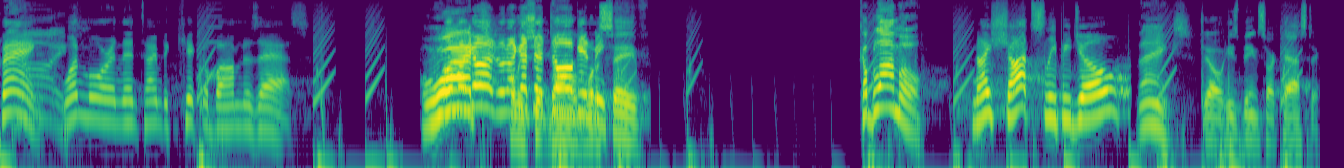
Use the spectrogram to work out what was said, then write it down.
Bang! One more, and then time to kick Obama's ass. What? Oh my God! I got shit, that dog Donald, in what me. a save. Kablamo. Nice shot, Sleepy Joe. Thanks. Joe, he's being sarcastic.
